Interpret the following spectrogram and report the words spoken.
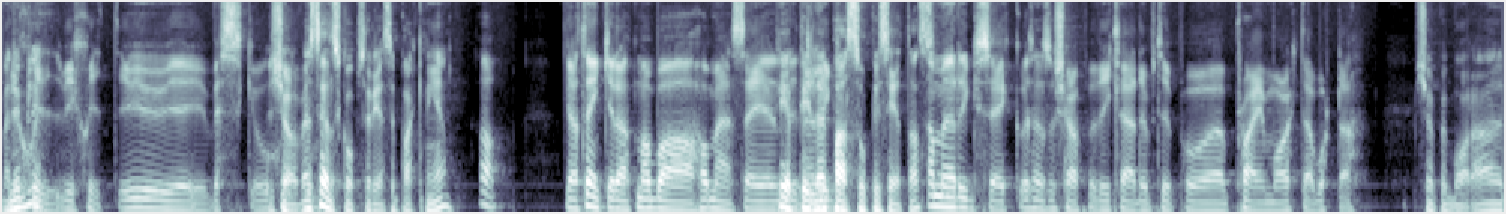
Men Vi, skit, blir, vi skiter ju i väskor. vi kör väl sällskapsresepackningen. Ja. Jag tänker att man bara har med sig P-piller, pass och pesetas. Ja, men en ryggsäck och sen så köper vi kläder typ på Primark där borta. Köper bara,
